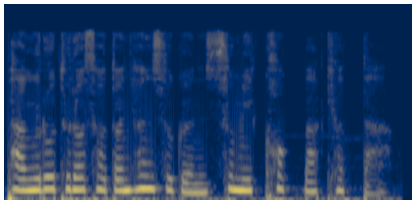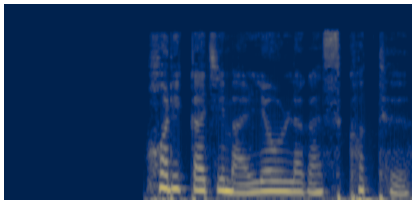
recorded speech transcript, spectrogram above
방으로 들어서던 현숙은 숨이 컥 막혔다. 허리까지 말려 올라간 스커트,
